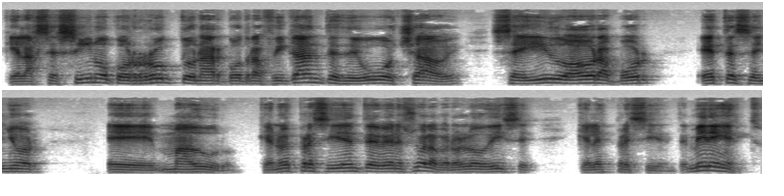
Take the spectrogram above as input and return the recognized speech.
que el asesino corrupto narcotraficante de Hugo Chávez, seguido ahora por este señor eh, Maduro, que no es presidente de Venezuela, pero él lo dice que él es presidente. Miren esto.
